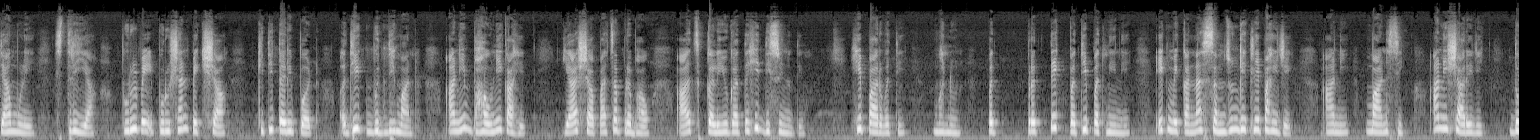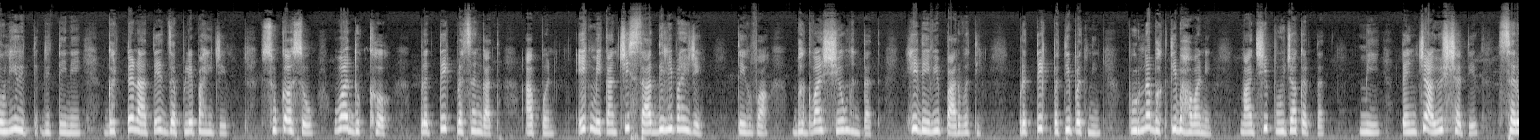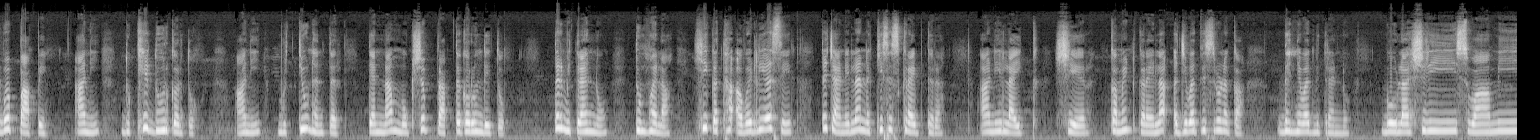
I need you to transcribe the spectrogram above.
त्यामुळे स्त्रिया पुरुपे पुरुषांपेक्षा कितीतरी पट अधिक बुद्धिमान आणि भावनिक आहेत. या शापाचा प्रभाव आज कलियुगातही दिसून येते. हे पार्वती म्हणून प प्रत्येक पती पत्नीने एकमेकांना समजून घेतले पाहिजे आणि मानसिक आणि शारीरिक दोन्ही रीती रीतीने घट्ट नाते जपले पाहिजे. सुख असो वा दुःख प्रत्येक प्रसंगात आपण एकमेकांची साथ दिली पाहिजे. तेव्हा भगवान शिव म्हणतात हे देवी पार्वती प्रत्येक पतीपत्नी पूर्ण भक्तिभावाने माझी पूजा करतात. मी त्यांच्या आयुष्यातील सर्व पापे आणि दुःखे दूर करतो आणि मृत्यूनंतर त्यांना मोक्ष प्राप्त करून देतो. तर मित्रांनो तुम्हाला ही कथा आवडली असेल तर चॅनेलला नक्की सबस्क्राईब करा आणि लाईक शेअर कमेंट करायला अजिबात विसरू नका. धन्यवाद मित्रांनो. बोला श्री स्वामी.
